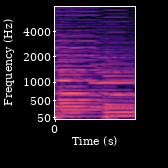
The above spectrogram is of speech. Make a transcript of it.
Música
